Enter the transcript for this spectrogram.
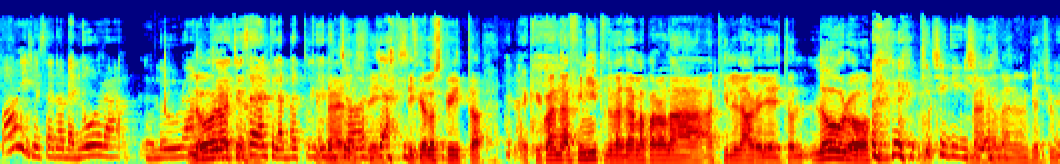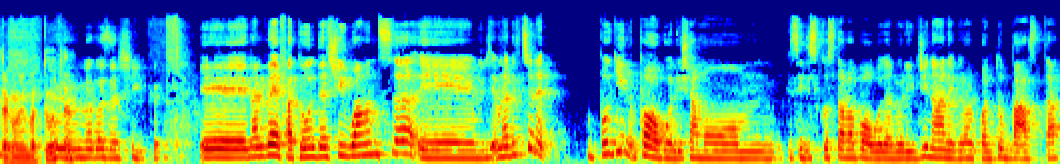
Poi c'è stata, vabbè, Laura, eh, Laura, Laura che- c'è stata anche la battuta Che di bello, Giorgia. Sì, sì, che l'ho scritta. Eh, Che quando ha finito doveva dare la parola a Achille Lauro e gli ha detto Loro. che ci dici? Bella, bella, mi è piaciuta come È battuta. una cosa chic. E Nalve ha fatto All That She Wants, e è una versione un pochino, poco, diciamo, che si discostava poco dall'originale, però alquanto basta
